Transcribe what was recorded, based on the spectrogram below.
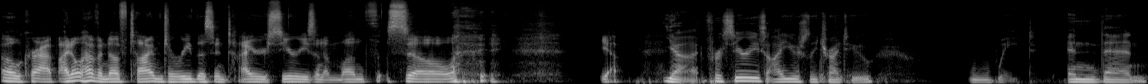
oh crap, I don't have enough time to read this entire series in a month. So, yeah. Yeah, for series, I usually try to wait, and then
